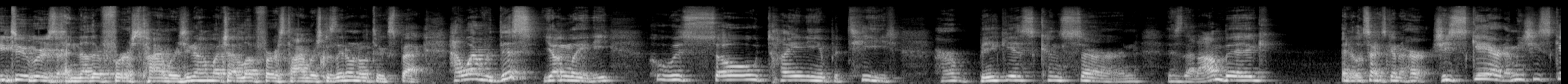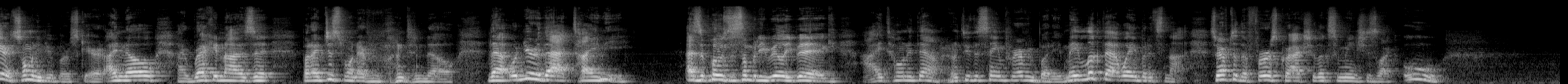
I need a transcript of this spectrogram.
YouTubers, another first timers. You know how much I love first timers because they don't know what to expect. However, this young lady who is so tiny and petite, her biggest concern is that I'm big and it looks like it's gonna hurt. She's scared. I mean, she's scared. So many people are scared. I know, I recognize it, but I just want everyone to know that when you're that tiny, as opposed to somebody really big, I tone it down. I don't do the same for everybody. It may look that way, but it's not. So after the first crack, she looks at me and she's like, ooh,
